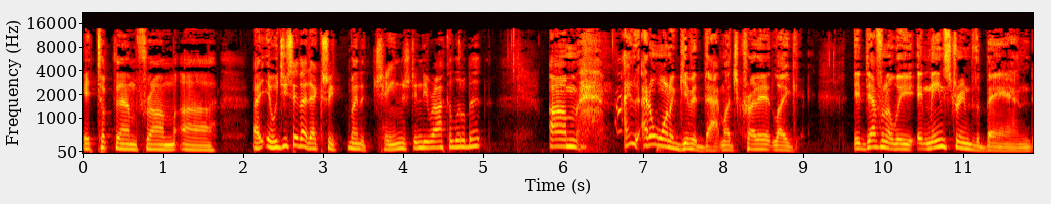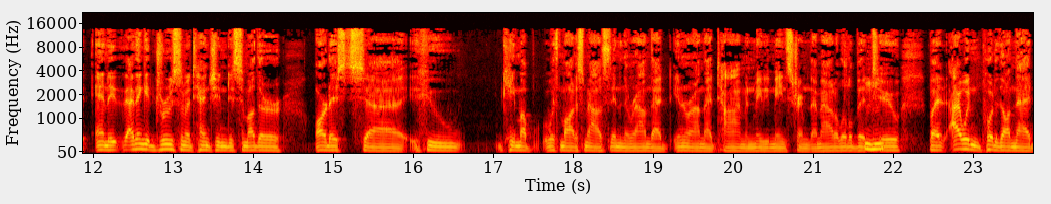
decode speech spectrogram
It took them from. Uh, I, would you say that actually might have changed indie rock a little bit? Um, I, I don't want to give it that much credit. Like, it definitely it mainstreamed the band, and it, I think it drew some attention to some other artists uh, who came up with Modest Mouse in and around that in around that time, and maybe mainstreamed them out a little bit too. But I wouldn't put it on that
